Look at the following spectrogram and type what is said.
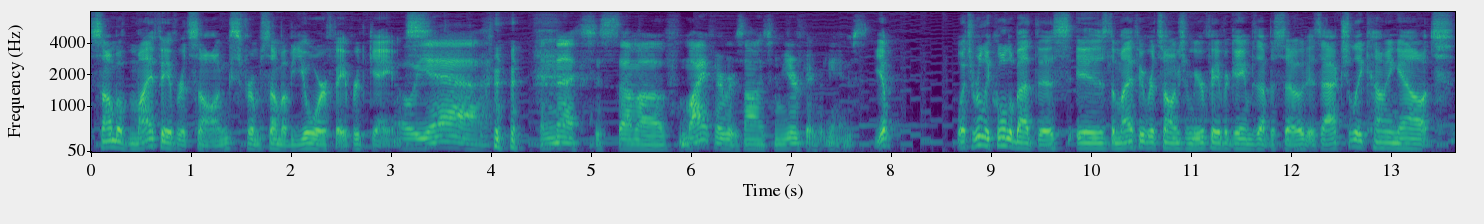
some of my favorite songs from some of your favorite games. Oh, yeah. and next is some of my favorite songs from your favorite games. Yep. What's really cool about this is the My Favorite Songs from Your Favorite Games episode is actually coming out,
